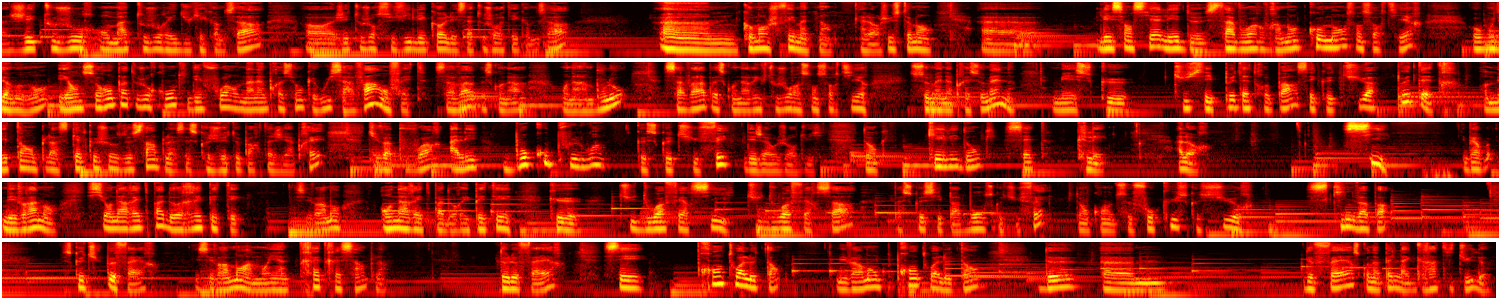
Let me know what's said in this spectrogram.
j'ai toujours, on m'a toujours éduqué comme ça, j'ai toujours suivi l'école et ça a toujours été comme ça. comment je fais maintenant? Alors justement, euh, l'essentiel est de savoir vraiment comment s'en sortir au bout d'un moment et on ne se rend pas toujours compte. Des fois, on a l'impression que oui, ça va en fait. Ça va parce qu'on a, on a un boulot, ça va parce qu'on arrive toujours à s'en sortir semaine après semaine. Mais ce que tu sais peut-être pas, c'est que tu as peut-être, en mettant en place quelque chose de simple, c'est ce que je vais te partager après, tu vas pouvoir aller beaucoup plus loin que ce que tu fais déjà aujourd'hui. Donc, quelle est donc cette clé? Alors, si eh mais vraiment, si on n'arrête pas de répéter, si vraiment on n'arrête pas de répéter que tu dois faire ci, tu dois faire ça, parce que c'est pas bon ce que tu fais, donc on ne se focus que sur ce qui ne va pas. Ce que tu peux faire, et c'est vraiment un moyen très très simple de le faire, c'est prends-toi le temps, mais vraiment prends-toi le temps de euh, de faire ce qu'on appelle la gratitude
